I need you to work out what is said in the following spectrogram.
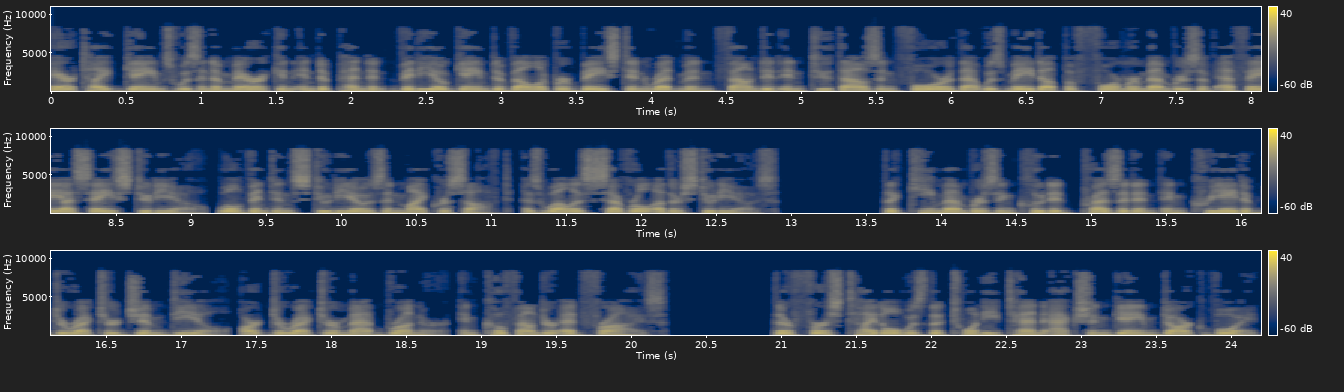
Airtight Games was an American independent video game developer based in Redmond founded in 2004 that was made up of former members of FASA Studio, Will Vinton Studios and Microsoft, as well as several other studios. The key members included President and Creative Director Jim Deal, Art Director Matt Brunner, and co-founder Ed Fries. Their first title was the 2010 action game Dark Void,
